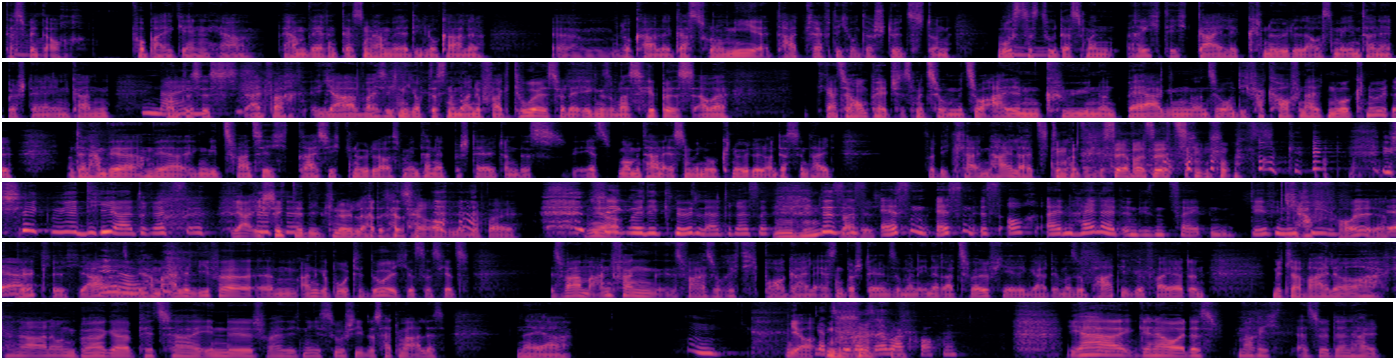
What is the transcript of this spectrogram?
das Ja. wird auch vorbeigehen, ja. Wir haben währenddessen haben wir die lokale, ähm, lokale Gastronomie tatkräftig unterstützt und wusstest Mhm. du, dass man richtig geile Knödel aus dem Internet bestellen kann? Nein. Und das ist einfach, ja, weiß ich nicht, ob das eine Manufaktur ist oder irgend sowas Hippes, aber die ganze Homepage ist mit so, mit so Almen, Kühen und Bergen und so und die verkaufen halt nur Knödel. Und dann haben wir, haben wir irgendwie 20, 30 Knödel aus dem Internet bestellt und das, jetzt momentan essen wir nur Knödel und das sind halt so die kleinen Highlights, die man sich selber setzen muss. okay. Ich schick mir die Adresse. Ja, ich schicke dir die Knödeladresse auf jeden Fall. Ja. Schick mir die Knödeladresse. Mhm, Das ist ich. Essen. Essen ist auch ein Highlight in diesen Zeiten. Definitiv. Ja, voll, Ja. wirklich, ja. Ja. Also wir haben alle Lieferangebote ähm, durch. Es ist jetzt, es war am Anfang, es war so richtig, boah, geile Essen bestellen. So mein innerer Zwölfjähriger hat immer so Party gefeiert und mittlerweile, oh, keine Ahnung, Burger, Pizza, Indisch, weiß ich nicht, Sushi, das hatten wir alles. Naja, Hm. ja. Jetzt wieder selber kochen. ja, genau, das mache ich, also dann halt,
